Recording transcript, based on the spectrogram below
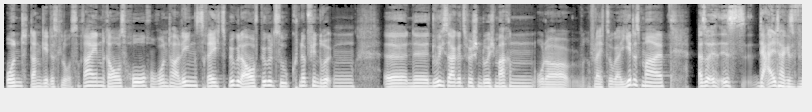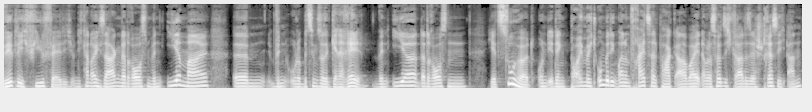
und dann geht es los. Rein, raus, hoch, runter, links, rechts, Bügel auf, Bügel zu, Knöpfchen drücken, äh, eine Durchsage zwischendurch machen oder vielleicht sogar jedes Mal. Also es ist, der Alltag ist wirklich vielfältig und ich kann euch sagen da draußen, wenn ihr mal, ähm, wenn, oder beziehungsweise generell, wenn ihr da draußen jetzt zuhört und ihr denkt, boah, ich möchte unbedingt mal in einem Freizeitpark arbeiten, aber das hört sich gerade sehr stressig an,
